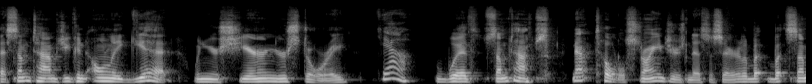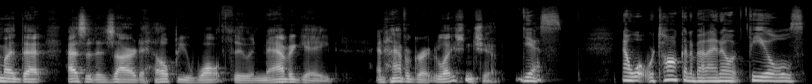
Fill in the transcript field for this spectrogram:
that sometimes you can only get when you're sharing your story yeah with sometimes not total strangers necessarily, but but somebody that has a desire to help you walk through and navigate and have a great relationship. Yes. Now, what we're talking about, I know it feels,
